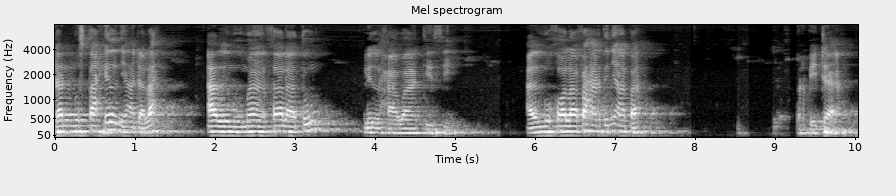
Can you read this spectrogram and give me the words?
dan mustahilnya adalah al mumatsalatu lil hawadisi. Al mukhalafah artinya apa? Berbeda.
